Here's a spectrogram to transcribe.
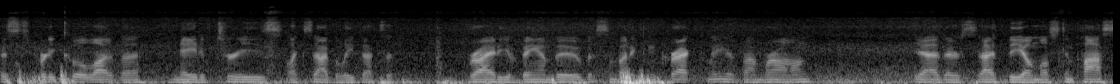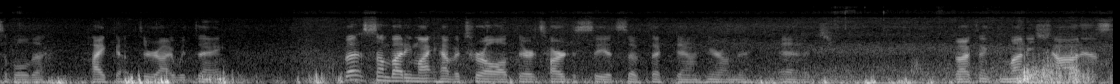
this is pretty cool. A lot of uh, native trees. Like I said, I believe that's a variety of bamboo, but somebody can correct me if I'm wrong. Yeah, there's that'd be almost impossible to hike up through, I would think. But somebody might have a trail up there. It's hard to see. It's so thick down here on the edge. But I think the money shot is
